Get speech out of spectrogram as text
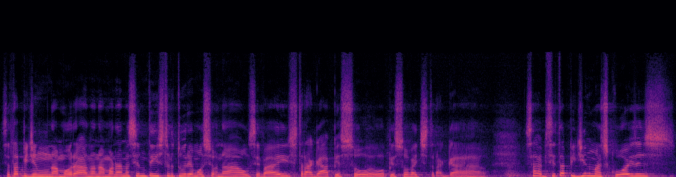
Você está pedindo um namorado, uma namorada, mas você não tem estrutura emocional, você vai estragar a pessoa, ou a pessoa vai te estragar. Sabe, você está pedindo umas coisas,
